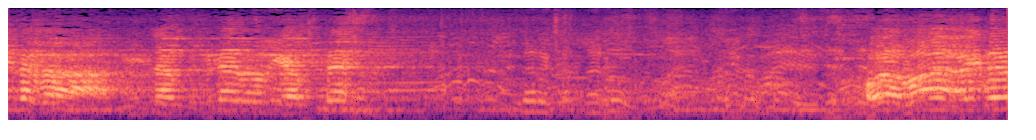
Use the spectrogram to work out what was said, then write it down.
ないんだからみんな好きなようにやってほら前空いてる。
